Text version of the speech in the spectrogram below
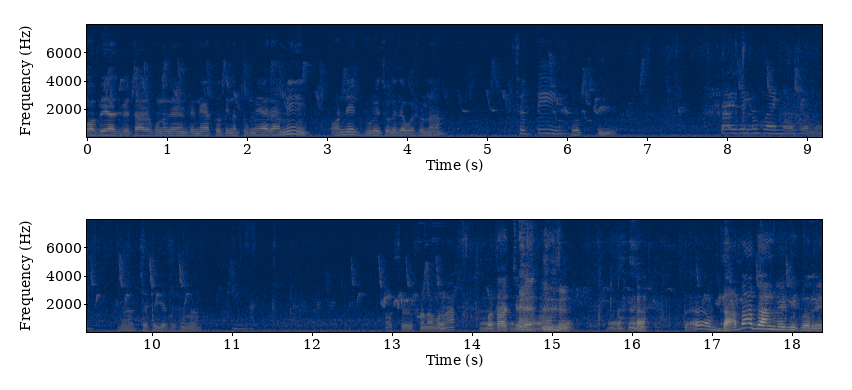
কবে আসবে তারও কোনো গ্যারান্টি নেই। এতদিনে তুমি আর আমি অনেক দূরে চলে যাব শোনা সত্যি? সত্যি। তাই জন্য হয় না জানি আচ্ছা ঠিক আছে শোনা আচ্ছা শোনা মানা কথা হচ্ছে যে দাদা জানবে কি করে?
